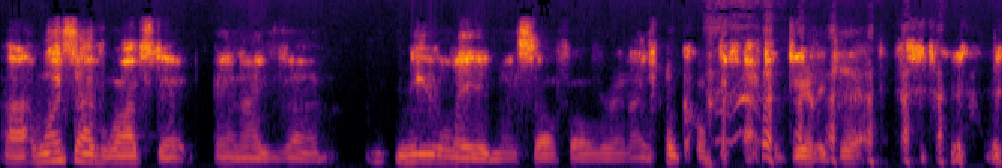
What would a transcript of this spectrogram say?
Uh, once I've watched it and I've uh, mutilated myself over it. I don't go back and do it again.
